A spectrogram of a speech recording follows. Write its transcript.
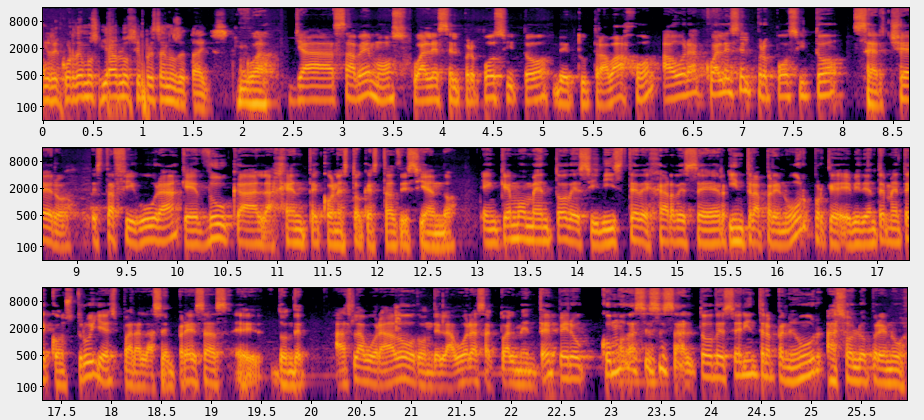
Y recordemos, diablo siempre está en los detalles. Wow. Ya sabemos cuál es el propósito de tu trabajo. Ahora, ¿cuál es el propósito serchero? Esta figura que educa a la gente con esto que estás diciendo. ¿En qué momento decidiste dejar de ser intrapreneur? Porque evidentemente construyes para las empresas eh, donde has laborado o donde laboras actualmente, pero ¿cómo das ese salto de ser intrapreneur a solopreneur?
